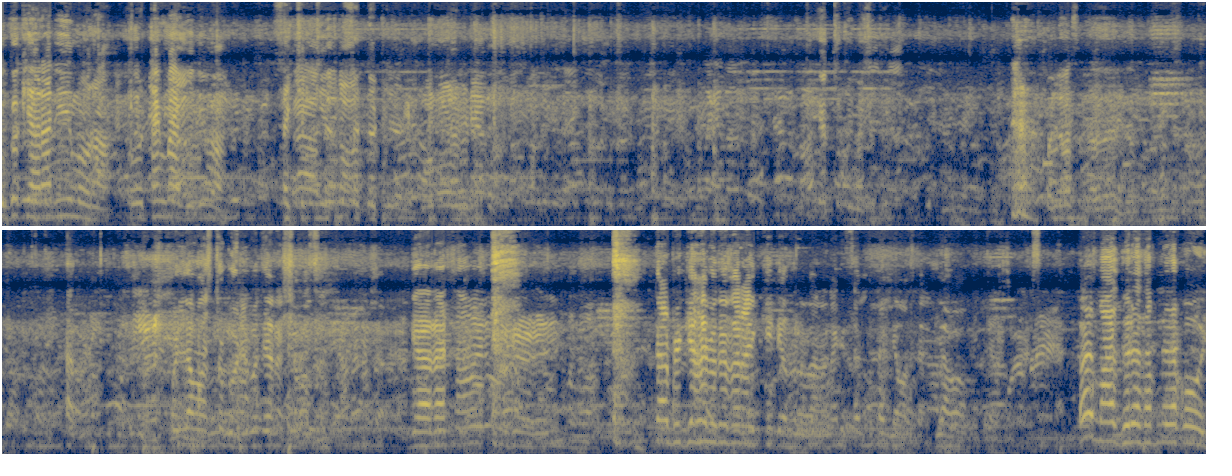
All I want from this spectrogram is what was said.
ওকে খেয়ারা দিয়ে মরা ও ঠ্যাং বাই দিয়ে দিবা সত্তর টাকা। পয়লা মাছ তো গরিব দেয় না সমাজ তারপরে কি হাইবে তো তারা কি দিয়ে না নাকি সব মাছ মাছ ধরে আপনারা কই?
